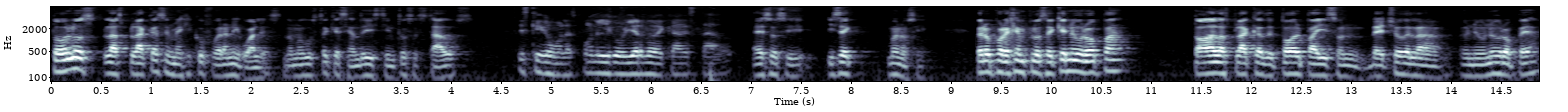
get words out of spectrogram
todas las placas en México fueran iguales. No me gusta que sean de distintos estados. Es que como las pone el gobierno de cada estado. Eso sí. Y sé, bueno, sí. Pero por ejemplo, sé que en Europa todas las placas de todo el país son, de hecho, de la Unión Europea.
